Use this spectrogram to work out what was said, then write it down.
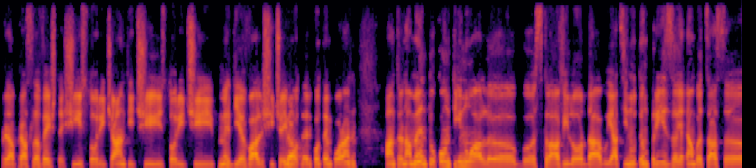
prea, prea slăvește, și istorici antici, și istorici medievali, și cei da. moderni, contemporani. Antrenamentul continuu al uh, sclavilor, da, i-a ținut în priză, i-a învățat să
